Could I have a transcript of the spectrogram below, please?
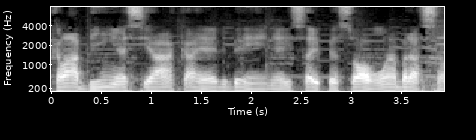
Clabin S-A-K-L-B-N. É isso aí, pessoal. Um abração.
